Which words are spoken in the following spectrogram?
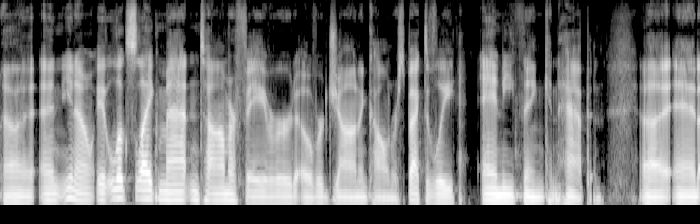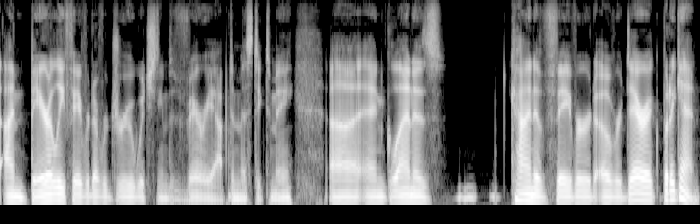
Uh, and, you know, it looks like Matt and Tom are favored over John and Colin, respectively. Anything can happen. Uh, and I'm barely favored over Drew, which seems very optimistic to me. Uh, and Glenn is kind of favored over Derek. But again,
